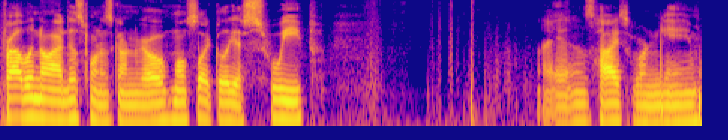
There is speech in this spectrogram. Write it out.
probably know how this one is going to go. Most likely a sweep. It's high scoring game.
